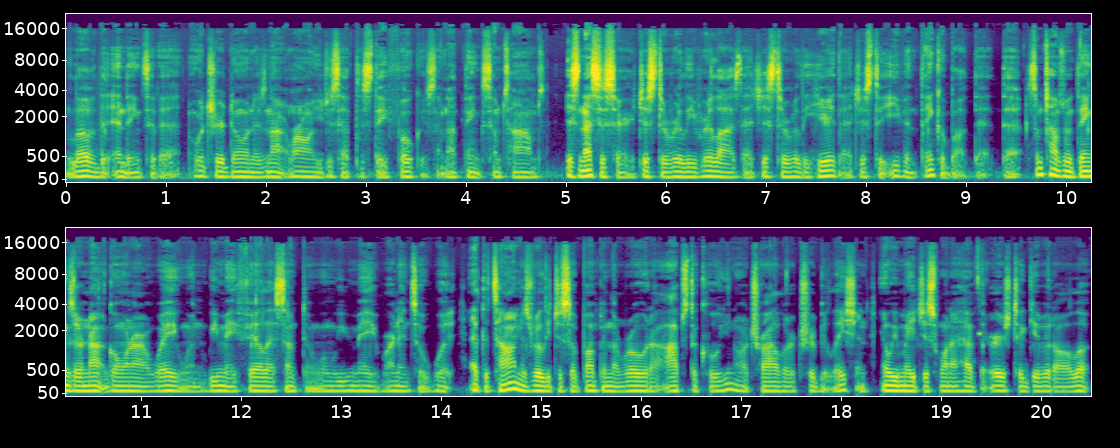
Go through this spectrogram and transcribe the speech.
love the ending to that. What you're doing is not wrong. You just have to stay focused. And I think sometimes it's necessary just to really realize that, just to really hear that, just to even think about that. That sometimes when things are not going our way, when we may fail at something, when we may run into what at the time is really just a bump in the road, an obstacle, you know, a trial or a tribulation, and we may just want to have the urge to give it all up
